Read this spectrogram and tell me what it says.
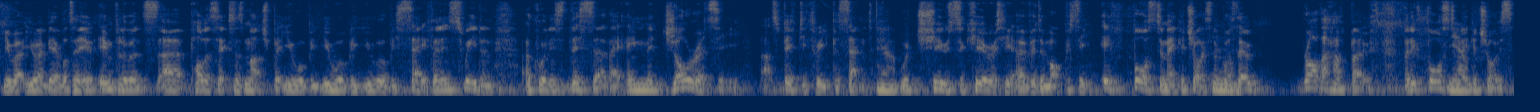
you, won't, you won't be able to influence uh, politics as much, but you will be you will be you will be safe. And in Sweden, according to this survey, a majority, that's fifty three percent, would choose security over democracy if forced to make a choice. Of mm. course, they would rather have both, but if forced to yeah. make a choice,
